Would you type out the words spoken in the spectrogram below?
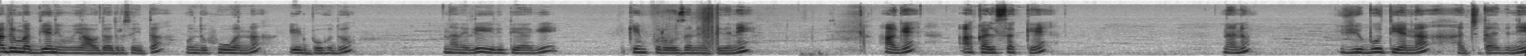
ಅದ್ರ ಮಧ್ಯೆ ನೀವು ಯಾವುದಾದ್ರೂ ಸಹಿತ ಒಂದು ಹೂವನ್ನು ಇಡಬಹುದು. ನಾನಿಲ್ಲಿ ಈ ರೀತಿಯಾಗಿ ಕೆಂಪು ರೋಸನ್ನು ಇಟ್ಟಿದ್ದೀನಿ. ಹಾಗೆ ಆ ಕಳಸಕ್ಕೆ ನಾನು ವಿಭೂತಿಯನ್ನು ಹಚ್ತಾ ಇದ್ದೀನಿ.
